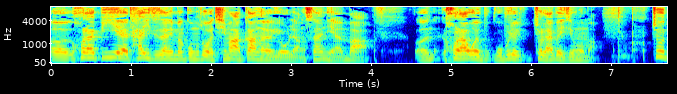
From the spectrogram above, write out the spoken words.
呃，后来毕业，他一直在那边工作，起码干了有两三年吧。呃，后来我也不，我不就就来北京了嘛。就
